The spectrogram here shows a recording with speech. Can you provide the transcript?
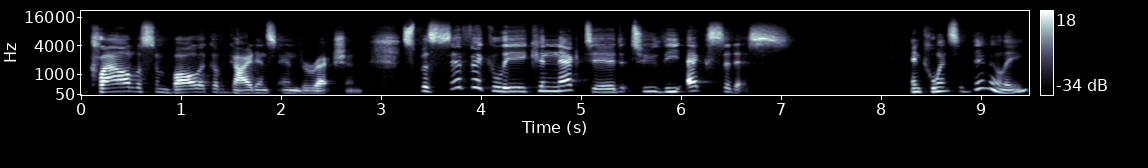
The cloud was symbolic of guidance and direction, specifically connected to the Exodus. And coincidentally,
